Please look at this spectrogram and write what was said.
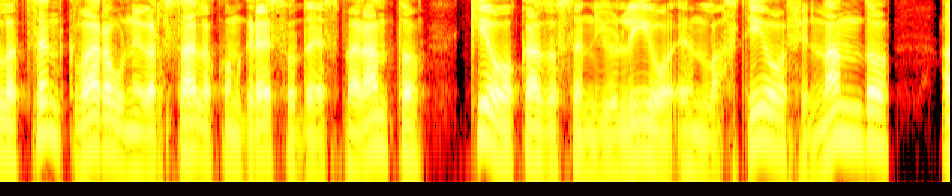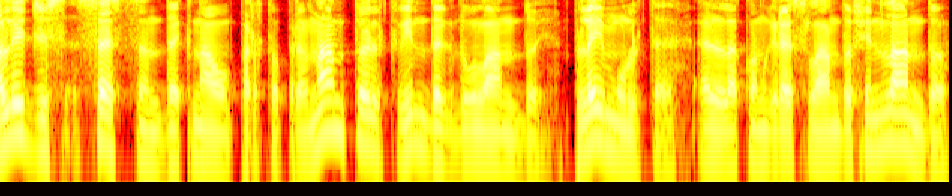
la centkvara Universala Kongreso de Esperanto, kio okazas en julio en Lahtio, Finlando, aligis sestcent dec nau partoprenanto el quindec du landoj, plei multe el la congres lando Finlando,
